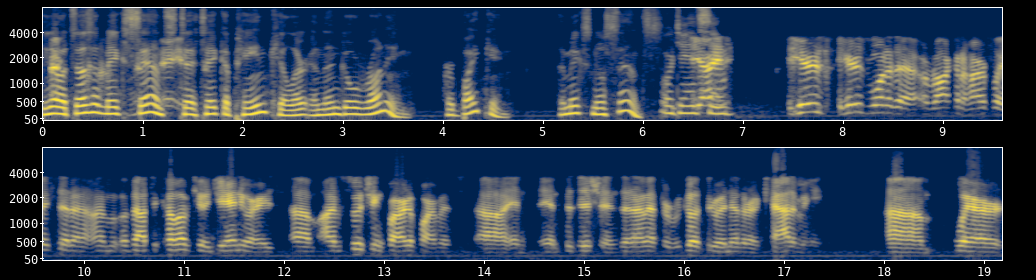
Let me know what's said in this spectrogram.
You know, it doesn't make sense to take a painkiller and then go running or biking. That makes no sense. Or Yeah, here's here's one of the a rock and a hard place that uh, I'm about to come up to in January. Is, um, I'm switching fire departments uh, and and positions, and I'm have to go through another academy um, where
